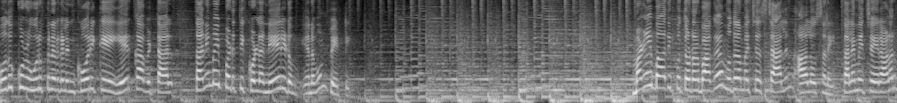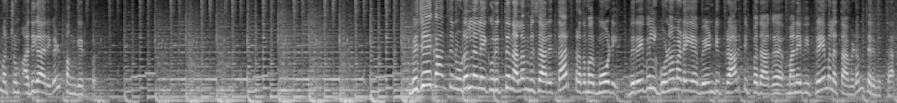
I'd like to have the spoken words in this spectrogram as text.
பொதுக்குழு உறுப்பினர்களின் கோரிக்கையை ஏற்காவிட்டால் தனிமைப்படுத்திக் கொள்ள நேரிடும் எனவும் பேட்டி. மழை பாதிப்பு தொடர்பாக முதலமைச்சர் ஸ்டாலின் ஆலோசனை. தலைமைச் செயலாளர் மற்றும் அதிகாரிகள் பங்கேற்பு. விஜயகாந்தின் உடல்நிலை குறித்து நலம் விசாரித்தார் பிரதமர் மோடி. விரைவில் குணமடைய வேண்டி பிரார்த்திப்பதாக மனைவி பிரேமலதாவிடம் தெரிவித்தார்.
